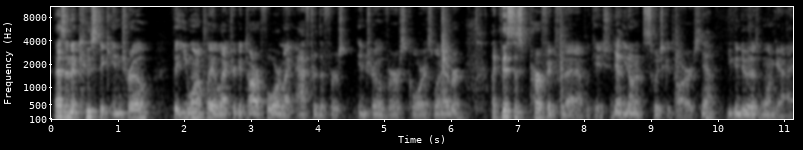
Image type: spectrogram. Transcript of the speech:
that's an acoustic intro that you want to play electric guitar for, like after the first intro, verse, chorus, whatever. Like this is perfect for that application. Yeah. You don't have to switch guitars. Yeah. You can do it as one guy.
